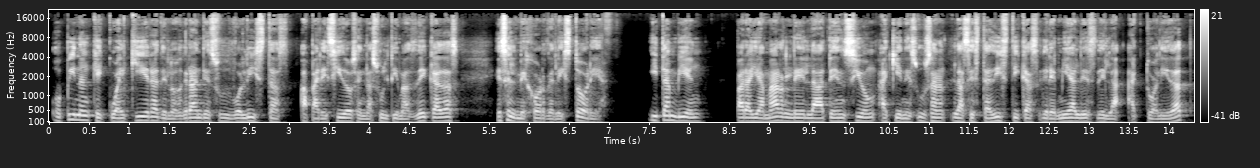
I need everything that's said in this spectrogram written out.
opinan que cualquiera de los grandes futbolistas aparecidos en las últimas décadas es el mejor de la historia y también para llamarle la atención a quienes usan las estadísticas gremiales de la actualidad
